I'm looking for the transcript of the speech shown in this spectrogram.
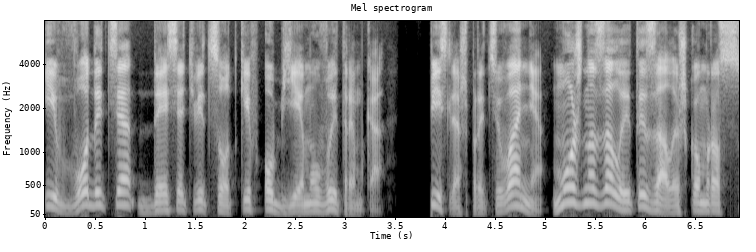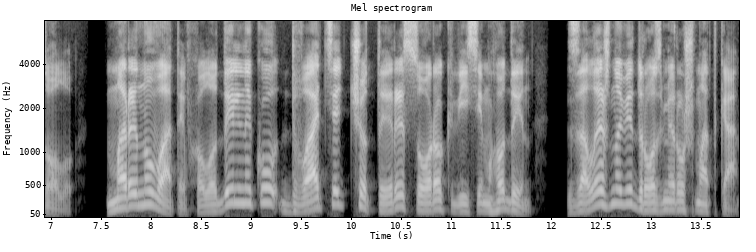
і вводиться 10% об'єму витримка. Після шприцювання можна залити залишком розсолу, маринувати в холодильнику 24-48 годин, залежно від розміру шматка.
